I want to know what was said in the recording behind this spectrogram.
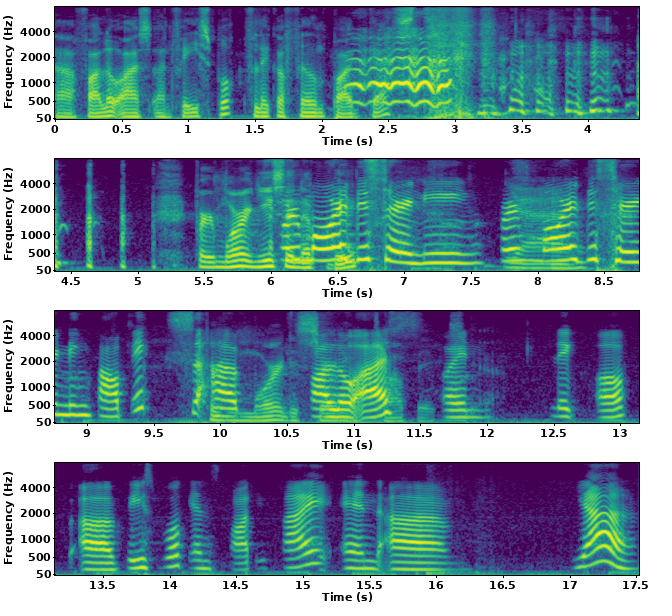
uh, follow us on Facebook, Flick of Film Podcast. for more news For and more updates. discerning, for Yeah. more discerning topics, for uh, more follow discerning us topics. on Click Off, uh, Facebook and Spotify, and um, yeah,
